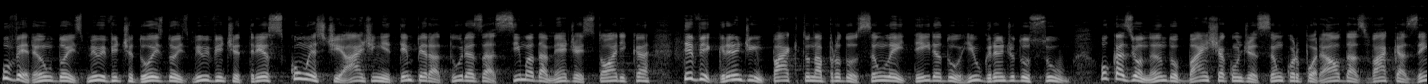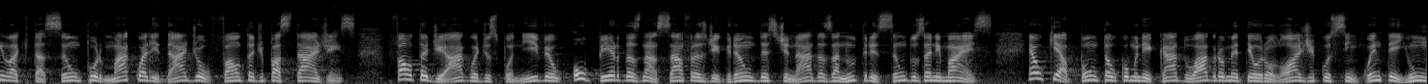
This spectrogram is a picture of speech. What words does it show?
O verão 2022-2023, com estiagem e temperaturas acima da média histórica, teve grande impacto na produção leiteira do Rio Grande do Sul, ocasionando baixa condição corporal das vacas em lactação por má qualidade ou falta de pastagens falta de água disponível ou perdas nas safras de grão destinadas à nutrição dos animais. É o que aponta o comunicado agrometeorológico 51,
